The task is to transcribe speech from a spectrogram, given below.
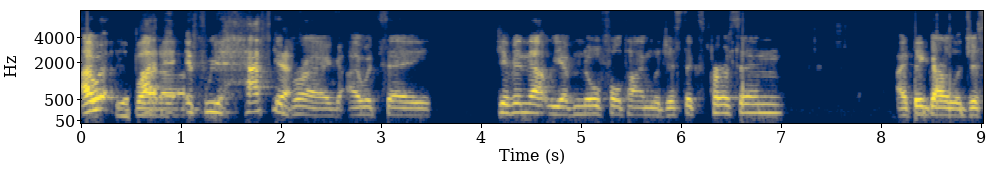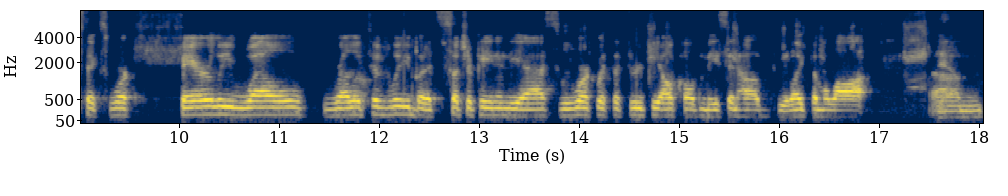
I would, but I, uh, if we have to yeah. brag, I would say, given that we have no full time logistics person, I think our logistics work fairly well relatively, but it's such a pain in the ass. We work with a 3PL called MasonHub. We like them a lot. Um,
